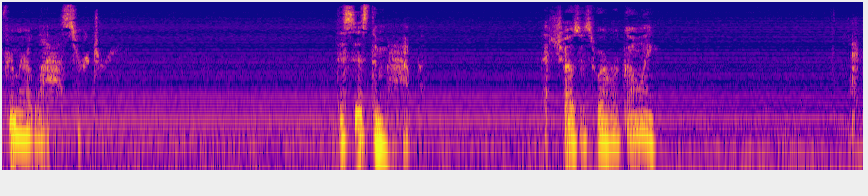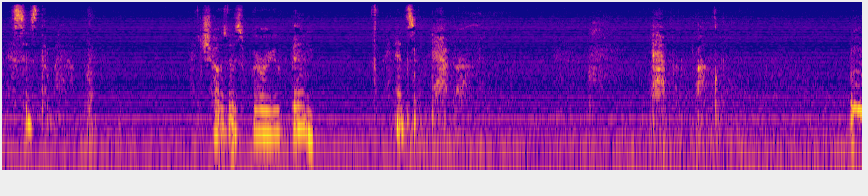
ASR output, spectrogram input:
from your last surgery. This is the map that shows us where we're going. And this is the map that shows us where you've been. And it's never, ever ugly.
